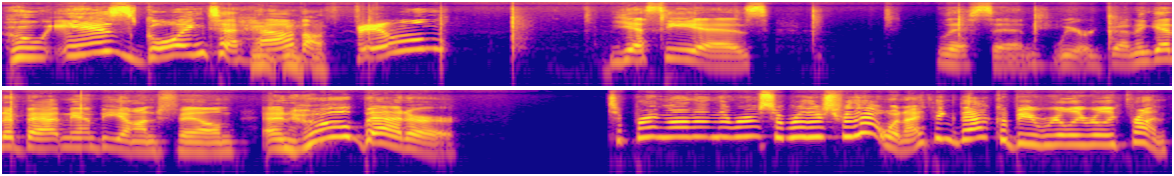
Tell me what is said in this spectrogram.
who is going to have a film? Yes, he is. Listen, we are going to get a Batman Beyond film, and who better to bring on than the Russo brothers for that one? I think that could be really, really fun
